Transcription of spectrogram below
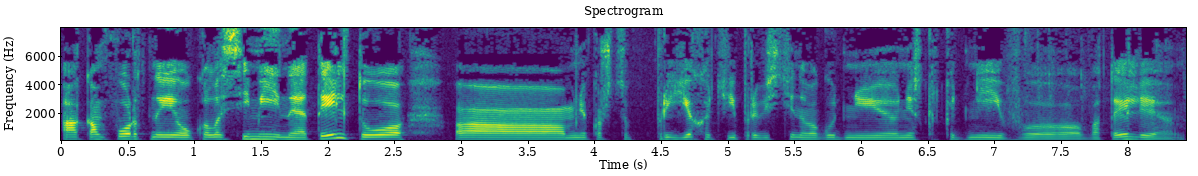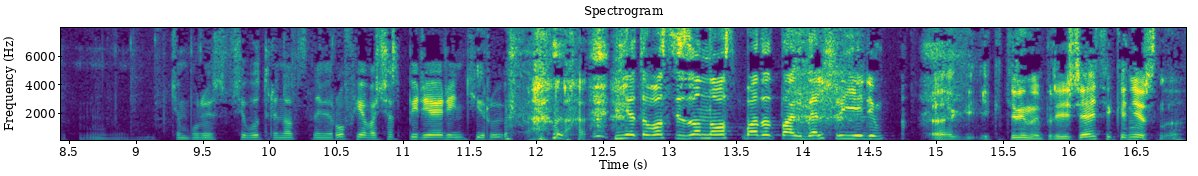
а комфортный, околосемейный отель, то, мне кажется, приехать и провести новогодние несколько дней в, в отеле, тем более всего 13 номеров, я вас сейчас переориентирую. Нет у вас сезонного спада, так, дальше едем. Екатерина, приезжайте, конечно.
